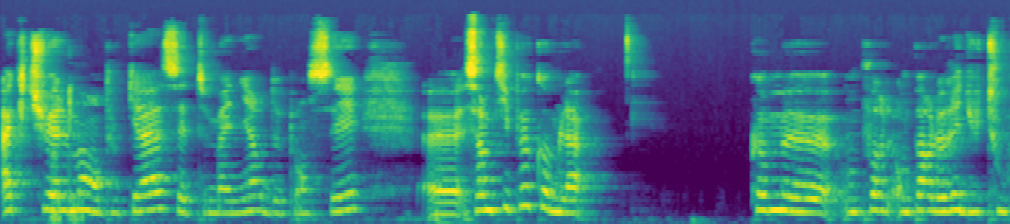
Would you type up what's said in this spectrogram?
actuellement en tout cas, cette manière de penser. c'est un petit peu comme la, comme euh, on, parlerait du tout.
